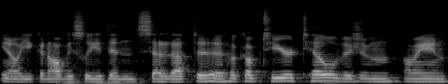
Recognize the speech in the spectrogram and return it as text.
You know, you can obviously then set it up to hook up to your television. I mean,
